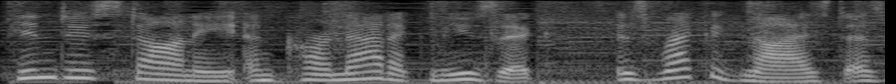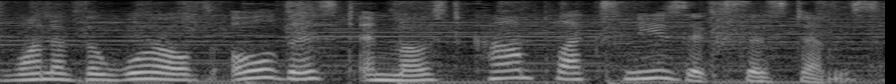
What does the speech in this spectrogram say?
Hindustani and Carnatic music, is recognized as one of the world's oldest and most complex music systems.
